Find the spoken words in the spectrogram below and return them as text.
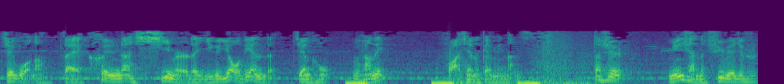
结果呢，在客运站西门的一个药店的监控录像内发现了该名男子，但是。明显的区别就是，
